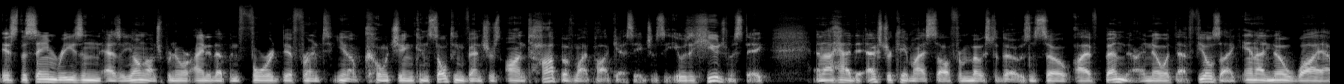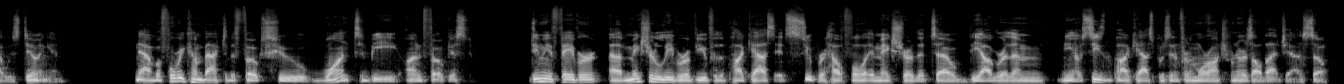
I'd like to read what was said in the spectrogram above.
It's the same reason as a young entrepreneur, I ended up in four different, you know, coaching consulting ventures on top of my podcast agency. It was a huge mistake, and I had to extricate myself from most of those. And so I've been there. I know what that feels like, and I know why I was doing it. Now, before we come back to the folks who want to be unfocused, do me a favor uh, make sure to leave a review for the podcast. It's super helpful. It makes sure that uh, the algorithm you know sees the podcast puts it in front of more entrepreneurs all that jazz. So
